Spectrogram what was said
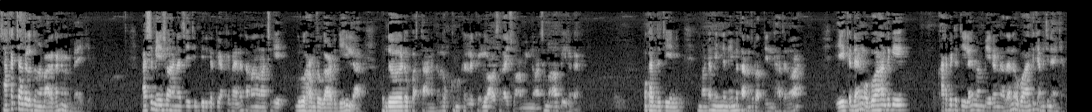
සාකච්ඡා කළා තමයි බාර ගන්න මට බෑ කියලා. පස්සේ මේ ශ්‍රාවණසේ තිපිරිකටියක් එමෙන්න තමන් වහන්සේගේ ගුරු හාමුදුරු ගාවට ගිහිල්ලා හොඳට උපස්ථාන කරලා ඔක්කොම කරලා කියලා අවසරයි ස්වාමීන් වහන්සේ මාව බේරගන්න. මොකද්ද තියෙන්නේ? මට මෙන්න මෙහෙම තනතුරක් දෙන්න හදනවා. ඒක දැන් ඔබ වහන්සේගේ කරපිට තියලා මම බේරන්න හදන ඔබ වහන්සේ කැමති නැහැ කියලා.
